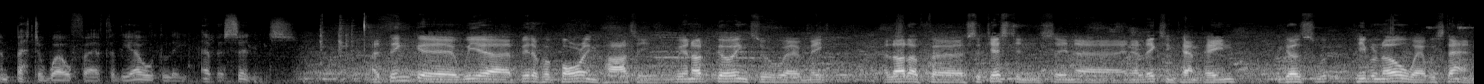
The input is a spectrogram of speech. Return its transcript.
and better welfare for the elderly ever since. I think uh, we are a bit of a boring party. We are not going to uh, make a lot of uh, suggestions in an election campaign because people know where we stand.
